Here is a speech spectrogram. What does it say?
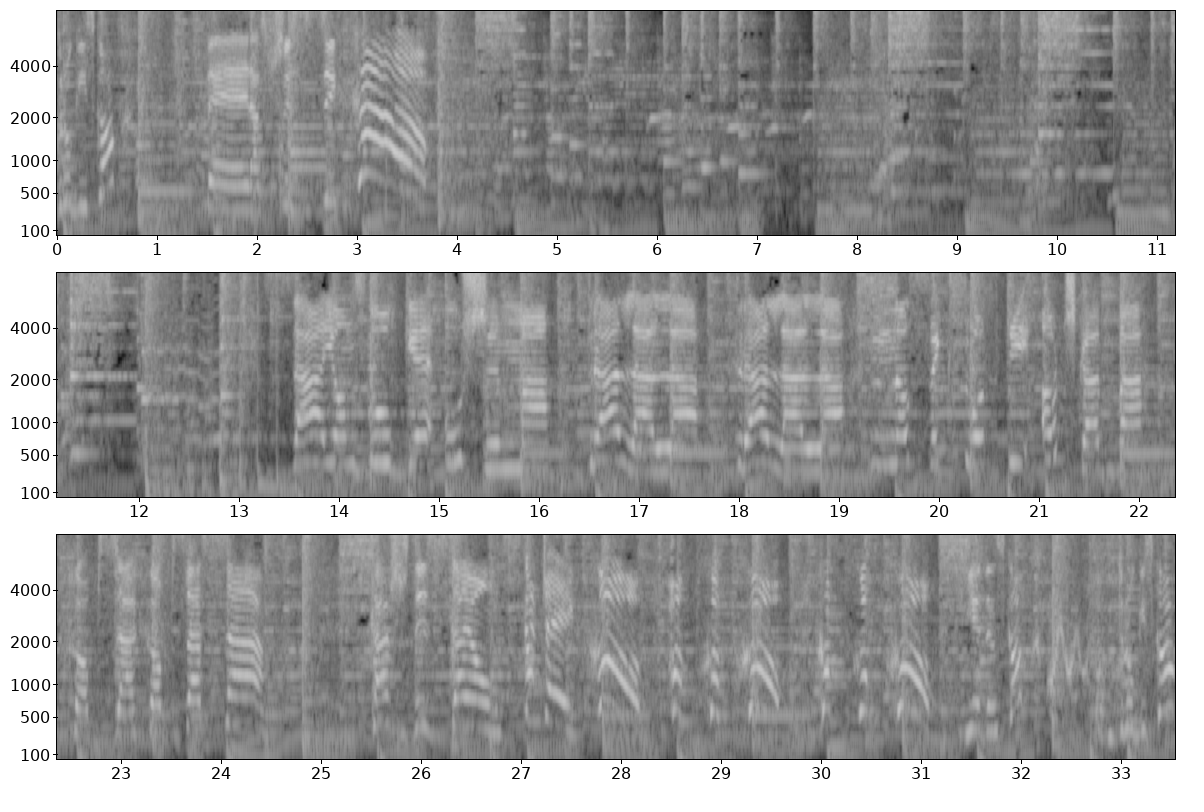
drugi skok? Jeden skok, drugi skok,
